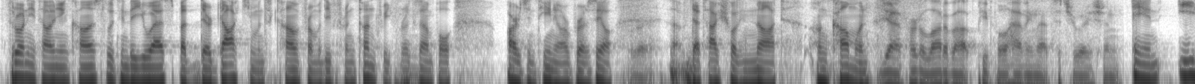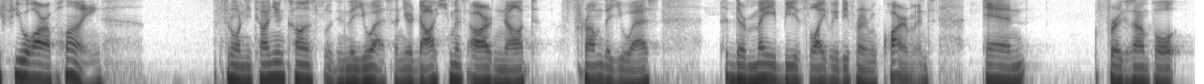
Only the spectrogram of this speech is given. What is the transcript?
through an Italian consulate in the US, but their documents come from a different country. For mm-hmm. example, Argentina or Brazil. Right. Uh, that's actually not uncommon. Yeah, I've heard a lot about people having that situation. And if you are applying through an Italian consulate in the US and your documents are not from the US, there may be slightly different requirements. And for example,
